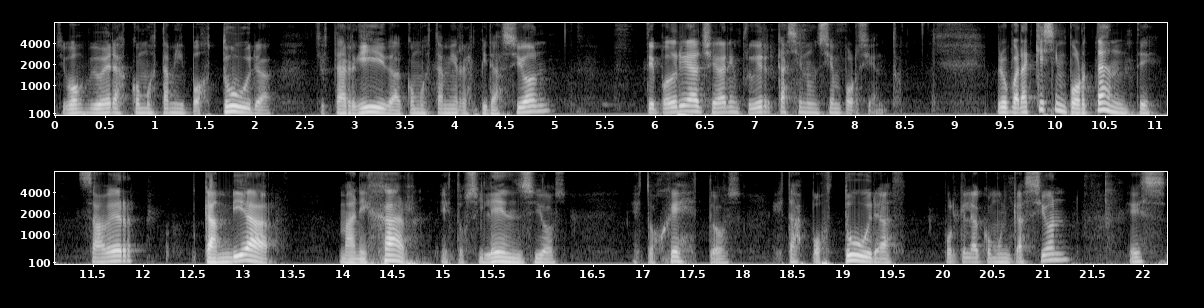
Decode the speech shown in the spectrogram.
si vos vieras cómo está mi postura, si está erguida, cómo está mi respiración, te podría llegar a influir casi en un 100%. Pero ¿para qué es importante saber cambiar, manejar estos silencios, estos gestos, estas posturas? Porque la comunicación es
